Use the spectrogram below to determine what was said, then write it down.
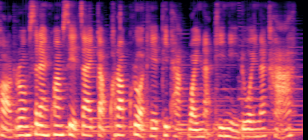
ขอร่วมแสดงความเสียใจกับครอบครัวเทพพิทักษ์ไว้ณที่นี้ด้วยนะคะ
